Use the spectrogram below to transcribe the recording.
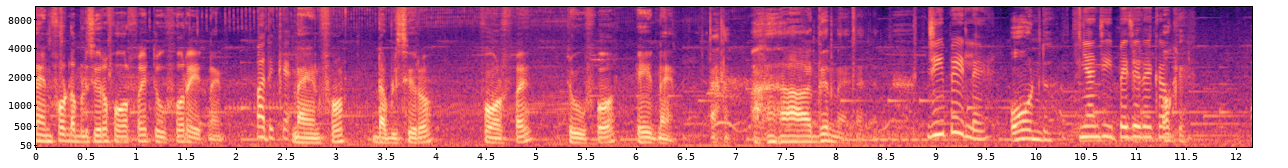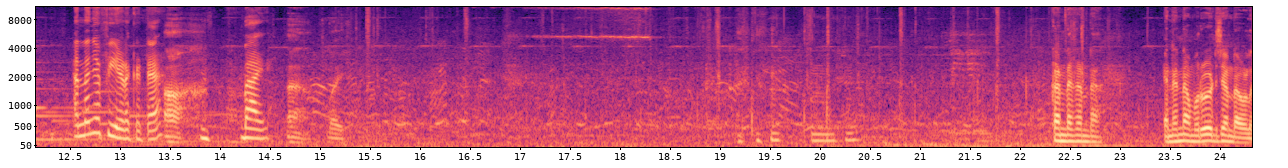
nine four double zero four five two four eight nine പതുക്കെ. Nine four double zero four five two four eight nine അത് ജി പേ ഇല്ലേ? ഓ ഉണ്ട്. ഞാൻ ജി പേ ചെയ്തേക്കാം. എന്നാ ഞാൻ ഫീ അടക്കട്ടെ. ബൈ ബൈ കണ്ട കണ്ട. എന്നെ നമ്പർ മേടിച്ചണ്ടാവൾ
